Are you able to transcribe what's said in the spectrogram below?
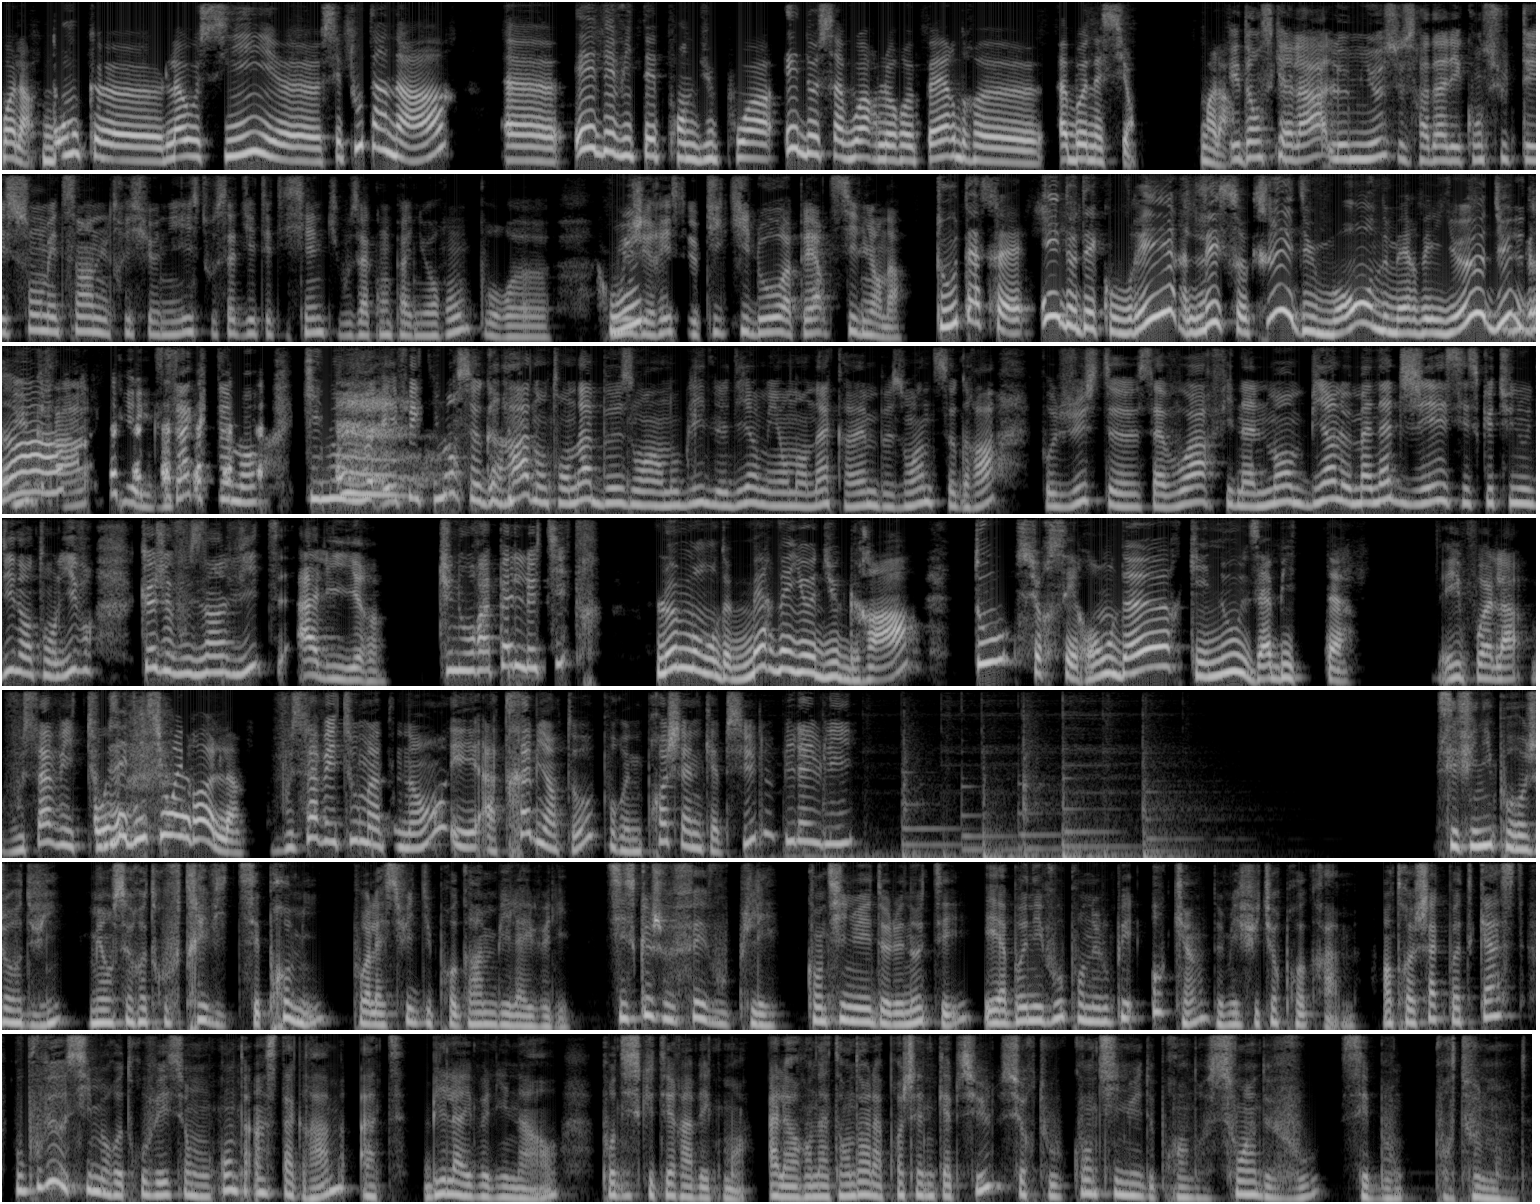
Voilà. Donc, euh, là aussi, euh, c'est tout un art. Euh, et d'éviter de prendre du poids et de savoir le reperdre euh, à bon escient. Voilà. Et dans ce cas-là, le mieux, ce sera d'aller consulter son médecin nutritionniste ou sa diététicienne qui vous accompagneront pour euh, mieux gérer ce petit kilo à perdre s'il y en a. Tout à fait. Et de découvrir les secrets du monde merveilleux du, Du gras. exactement. qui nous, effectivement, ce gras dont on a besoin. On oublie de le dire, mais on en a quand même besoin de ce gras. Il faut juste euh, savoir finalement bien le manager. C'est ce que tu nous dis dans ton livre que je vous invite à lire. Tu nous rappelles le titre? Le monde merveilleux du gras, tout sur ces rondeurs qui nous habitent. Et voilà, vous savez tout. Aux éditions Erol. Vous savez tout maintenant et à très bientôt pour une prochaine capsule Bilauli. C'est fini pour aujourd'hui, mais on se retrouve très vite, c'est promis, pour la suite du programme Be Lively. Si ce que je fais vous plaît, continuez de le noter et abonnez-vous pour ne louper aucun de mes futurs programmes. Entre chaque podcast, vous pouvez aussi me retrouver sur mon compte Instagram, at BeLivelyNow, pour discuter avec moi. Alors en attendant la prochaine capsule, surtout continuez de prendre soin de vous, c'est bon pour tout le monde.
